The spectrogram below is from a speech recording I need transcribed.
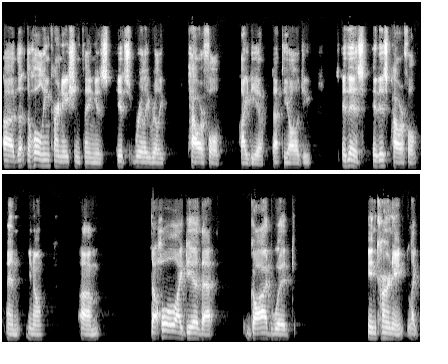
uh, the the whole incarnation thing is it's really really powerful idea. That theology, it is it is powerful, and you know, um, the whole idea that God would incarnate like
